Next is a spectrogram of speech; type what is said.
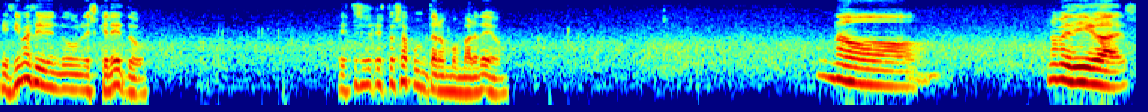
Y encima estoy viendo un esqueleto. Estos, estos apuntan a un bombardeo. No. No me digas.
